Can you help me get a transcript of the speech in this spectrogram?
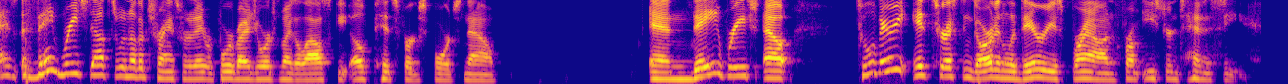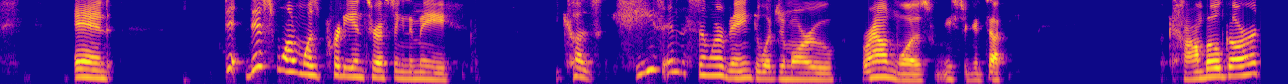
As, as they reached out to another transfer today, reported by George Megolowski of Pittsburgh Sports Now, and they reached out to a very interesting guard in Ladarius Brown from Eastern Tennessee. And th- this one was pretty interesting to me because he's in the similar vein to what Jamaru Brown was from Eastern Kentucky combo guard.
